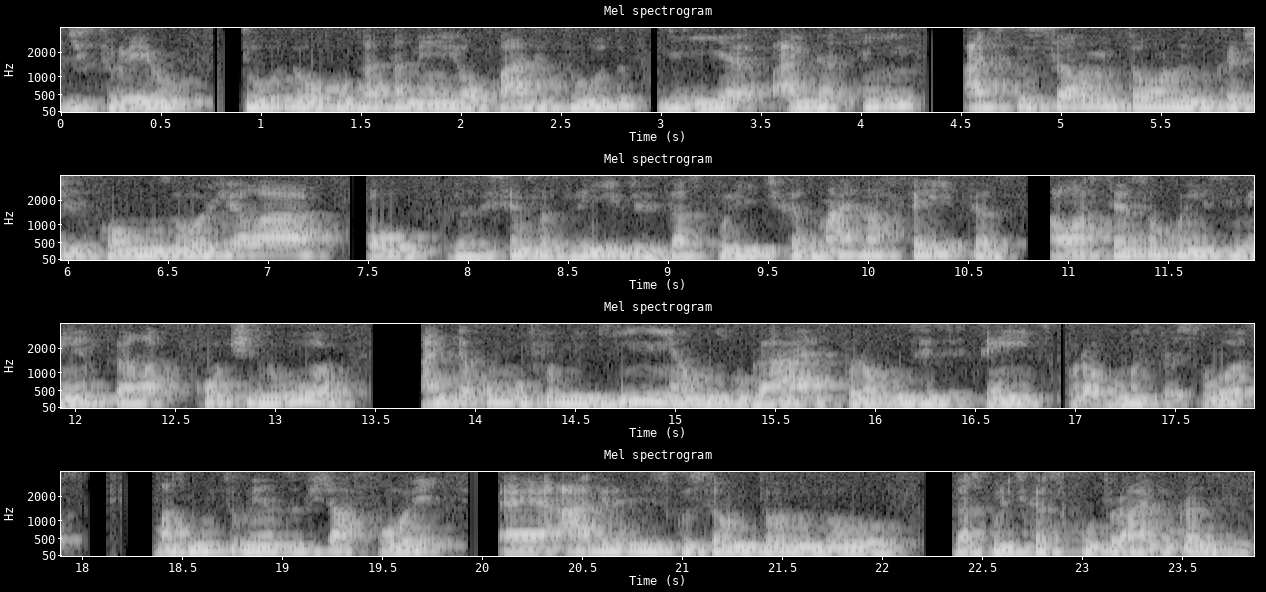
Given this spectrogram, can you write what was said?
destruiu tudo ou completamente ou quase tudo e ainda assim a discussão em torno do Creative Commons hoje, ela, ou das licenças livres, das políticas mais afeitas ao acesso ao conhecimento, ela continua ainda como formiguinha em alguns lugares, por alguns resistentes, por algumas pessoas, mas muito menos do que já foi é, a grande discussão em torno do, das políticas culturais no Brasil.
